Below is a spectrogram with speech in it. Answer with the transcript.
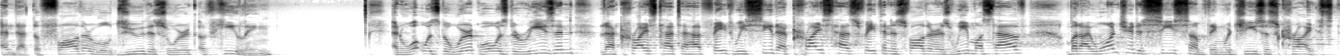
and that the Father will do this work of healing. And what was the work? What was the reason that Christ had to have faith? We see that Christ has faith in his Father as we must have, but I want you to see something with Jesus Christ.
